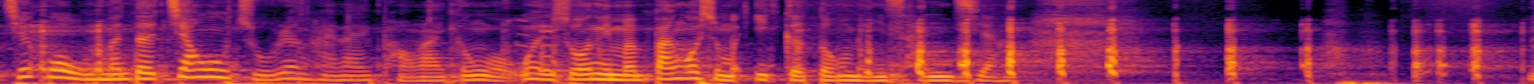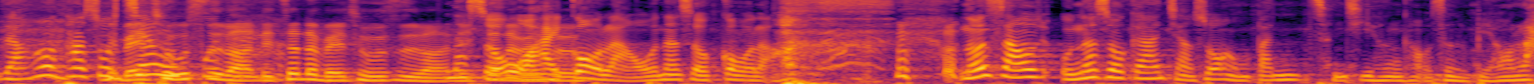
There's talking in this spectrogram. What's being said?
结果我们的教务主任还来跑来跟我问说：“你们班为什么一个都没参加？” 然后他说：“这样出事吧？你真的没出事吧？”那时候我还够老，我那时候够老。那时候我那时候跟他讲说：“我们班成绩很好，真的不要来。”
